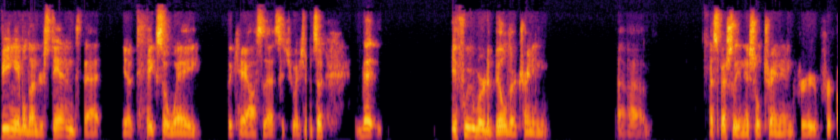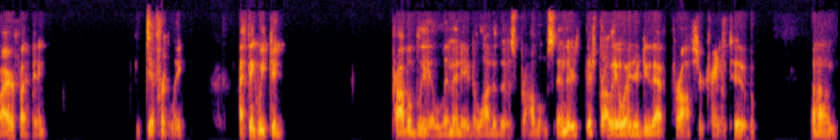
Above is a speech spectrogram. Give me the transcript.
being able to understand that, you know, takes away the chaos of that situation. So that if we were to build our training, uh, especially initial training for for firefighting, differently, I think we could probably eliminate a lot of those problems. And there's there's probably a way to do that for officer training too. Um,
